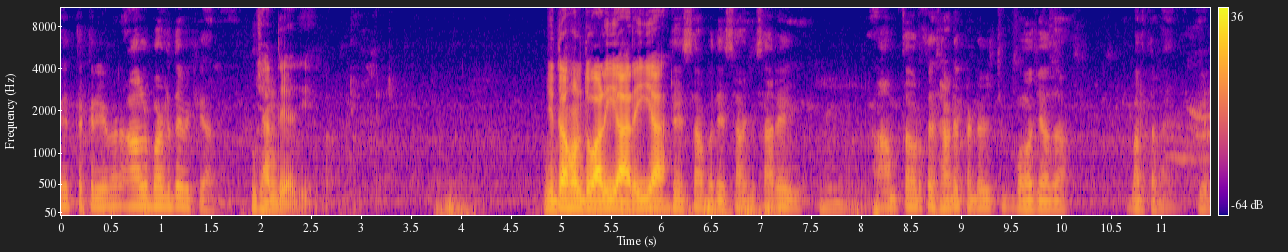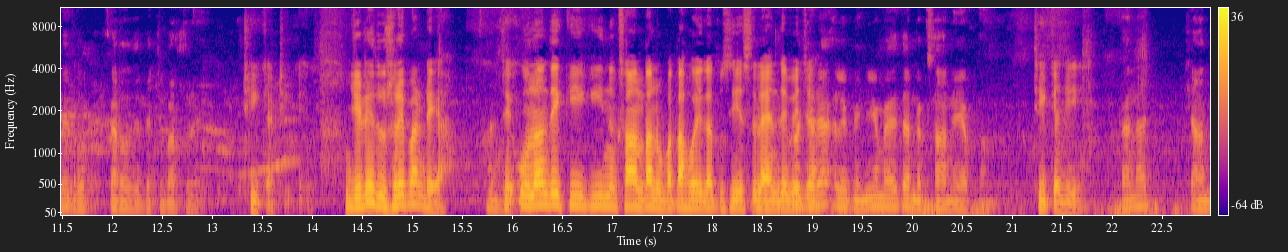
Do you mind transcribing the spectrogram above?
ਇਹ ਤਕਰੀਬਨ ਆਲ ਵਰਲਡ ਦੇ ਵਿੱਚ ਆ ਜਾਂਦੇ ਆ ਜੀ। ਜਿੱਦਾਂ ਹੁਣ ਦੀਵਾਲੀ ਆ ਰਹੀ ਆ। ਦੇਸਾਂ ਵਿਦੇਸਾਂ ਵਿੱਚ ਸਾਰੇ ਆਮ ਤੌਰ ਤੇ ਸਾਡੇ ਪਿੰਡ ਵਿੱਚ ਬਹੁਤ ਜ਼ਿਆਦਾ ਬਰਤਨ ਹੈ ਜਿਹੜੇ ਲੋਕ ਘਰਾਂ ਦੇ ਵਿੱਚ ਵਰਤ ਰਹੇ ਠੀਕ ਹੈ ਠੀਕ ਹੈ ਜਿਹੜੇ ਦੂਸਰੇ ਭਾਂਡੇ ਆ ਤੇ ਉਹਨਾਂ ਦੇ ਕੀ ਕੀ ਨੁਕਸਾਨ ਤੁਹਾਨੂੰ ਪਤਾ ਹੋਏਗਾ ਤੁਸੀਂ ਇਸ ਲਾਈਨ ਦੇ ਵਿੱਚ? ਜਿਹੜਾ ਐਲੂਮੀਨੀਅਮ ਹੈ ਇਹ ਤਾਂ ਨੁਕਸਾਨ ਹੈ ਆਪਾਂ ਨੂੰ ਠੀਕ ਹੈ ਜੀ। ਪਹਿਲਾਂ ਚਾਂਦ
